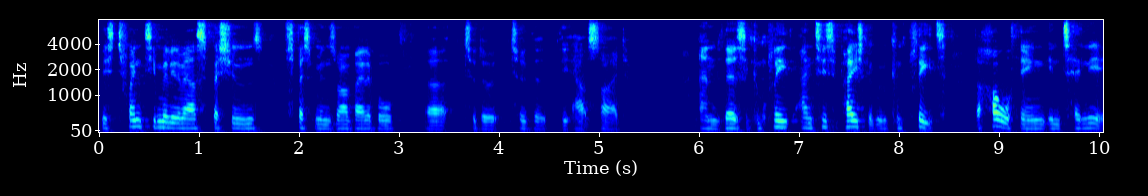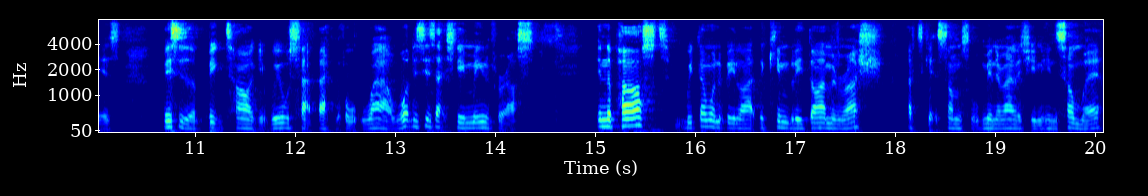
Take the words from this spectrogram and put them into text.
This 20 million of our specimens specimens are available uh, to the to the, the outside, and there's a complete anticipation that we would complete the whole thing in 10 years. This is a big target. We all sat back and thought, wow, what does this actually mean for us? In the past, we don't want to be like the Kimberley Diamond Rush, have to get some sort of mineralogy in, somewhere,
